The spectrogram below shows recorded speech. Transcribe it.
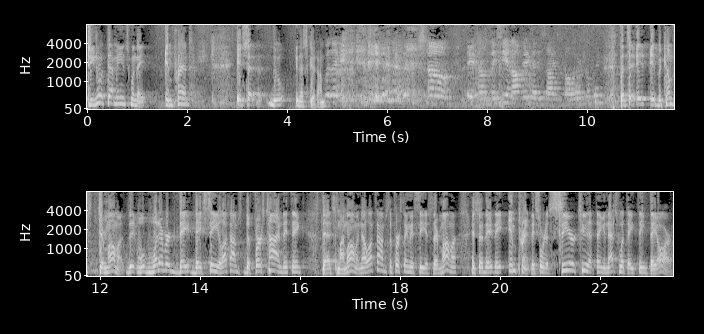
do you know what that means when they imprint? It's that that's good. I'm, like, they see an object that they decide to follow or something. That's it. It, it becomes their mama. Whatever they, they see, a lot of times the first time they think that's my mama. Now a lot of times the first thing they see is their mama, and so they, they imprint, they sort of sear to that thing, and that's what they think they are.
